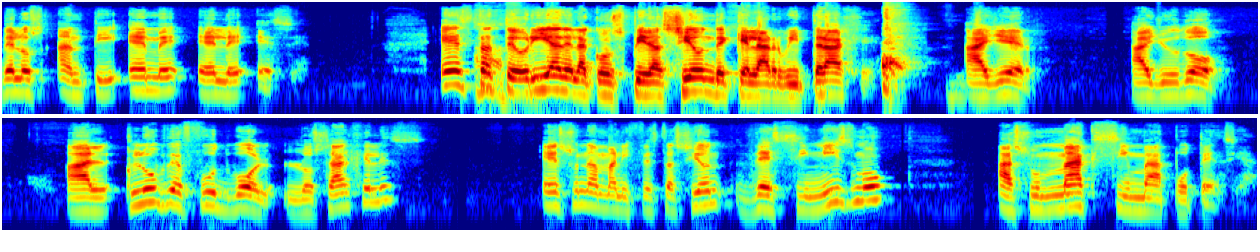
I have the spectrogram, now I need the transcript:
de los anti-MLS. Esta Ah, sí. teoría de la conspiración de que el arbitraje ayer ayudó al Club de Fútbol Los Ángeles es una manifestación de cinismo a su máxima potencia.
